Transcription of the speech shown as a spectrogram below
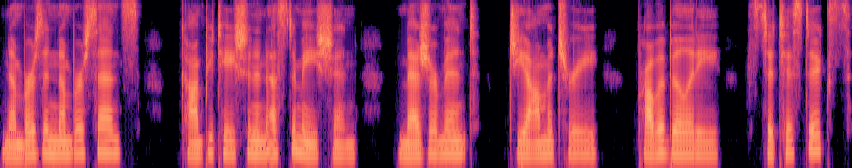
numbers and number sense, computation and estimation, measurement, geometry, probability, statistics,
